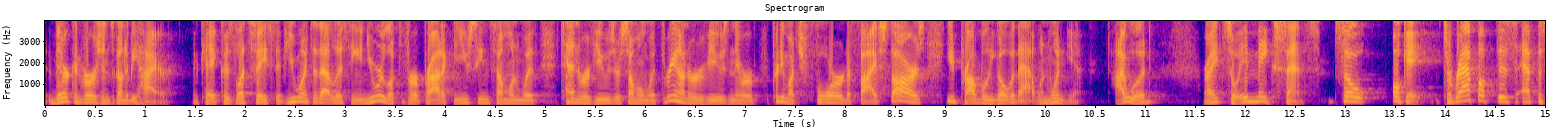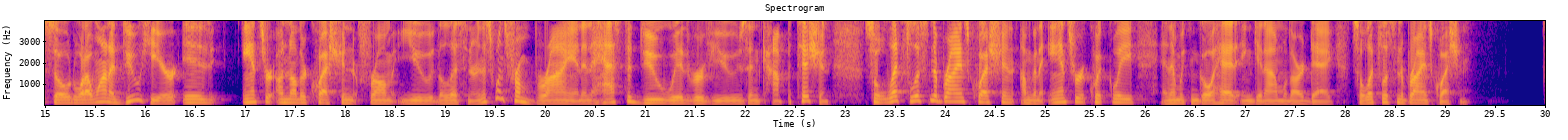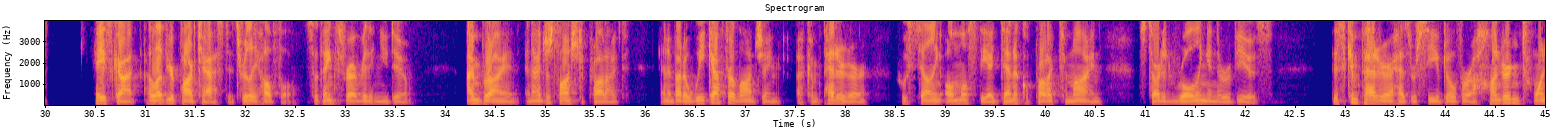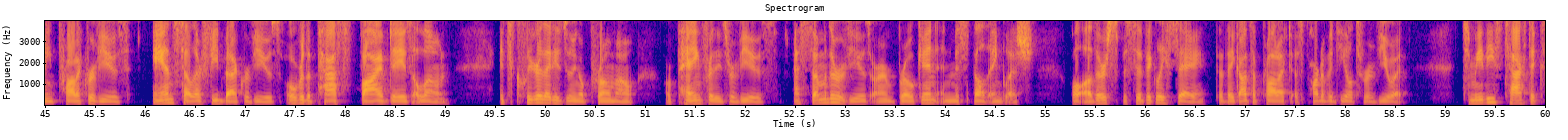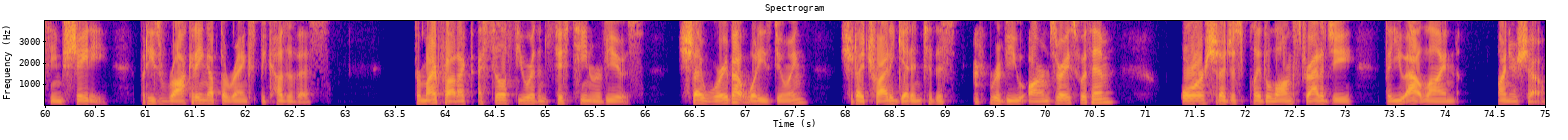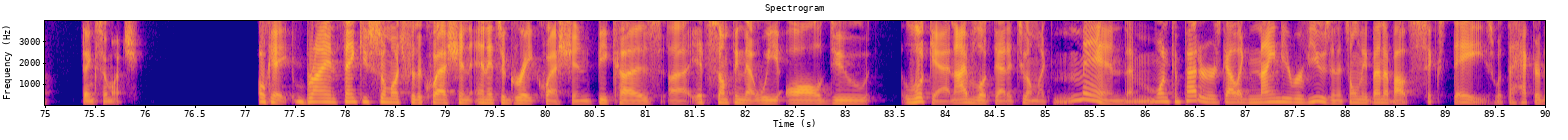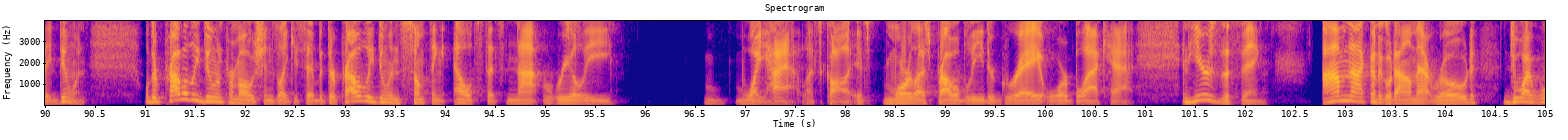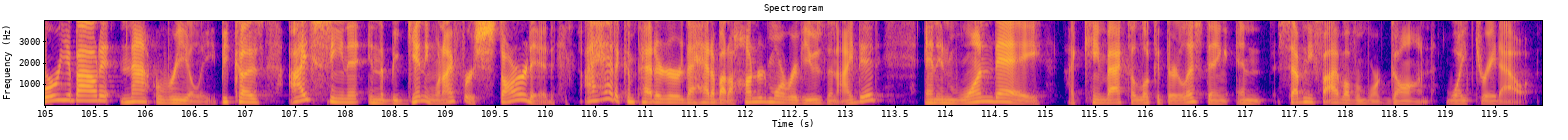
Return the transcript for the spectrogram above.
their conversion is going to be higher. Okay. Because let's face it, if you went to that listing and you were looking for a product and you've seen someone with 10 reviews or someone with 300 reviews and they were pretty much four to five stars, you'd probably go with that one, wouldn't you? I would. Right. So it makes sense. So, okay. To wrap up this episode, what I want to do here is answer another question from you, the listener. And this one's from Brian, and it has to do with reviews and competition. So let's listen to Brian's question. I'm going to answer it quickly, and then we can go ahead and get on with our day. So let's listen to Brian's question. Hey, Scott, I love your podcast. It's really helpful. So thanks for everything you do. I'm Brian, and I just launched a product. And about a week after launching, a competitor who's selling almost the identical product to mine started rolling in the reviews. This competitor has received over 120 product reviews and seller feedback reviews over the past five days alone. It's clear that he's doing a promo or paying for these reviews, as some of the reviews are in broken and misspelled English, while others specifically say that they got the product as part of a deal to review it. To me, these tactics seem shady, but he's rocketing up the ranks because of this. For my product, I still have fewer than 15 reviews. Should I worry about what he's doing? Should I try to get into this review arms race with him? Or should I just play the long strategy that you outline on your show? Thanks so much. Okay, Brian, thank you so much for the question. And it's a great question because uh, it's something that we all do look at. And I've looked at it too. I'm like, man, that one competitor's got like 90 reviews and it's only been about six days. What the heck are they doing? Well, they're probably doing promotions, like you said, but they're probably doing something else that's not really white hat, let's call it. It's more or less probably either gray or black hat. And here's the thing I'm not going to go down that road. Do I worry about it? Not really, because I've seen it in the beginning. When I first started, I had a competitor that had about 100 more reviews than I did. And in one day, I came back to look at their listing, and 75 of them were gone, wiped right out.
